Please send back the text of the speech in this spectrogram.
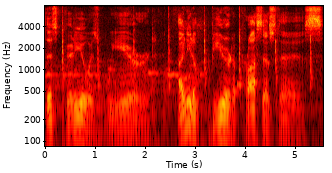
This video is weird. I need a beer to process this.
